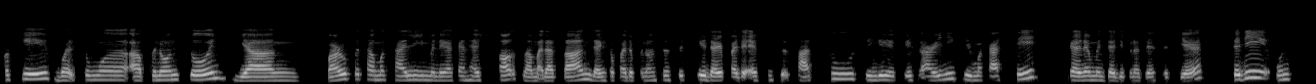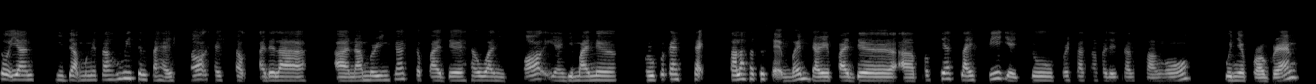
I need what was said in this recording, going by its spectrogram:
Okey, buat semua uh, penonton yang baru pertama kali mendengarkan hashtag, selamat datang dan kepada penonton setia daripada episod 1 sehingga episod hari ini, terima kasih kerana menjadi penonton setia. Jadi untuk yang tidak mengetahui tentang hashtag, hashtag adalah uh, nama ringkas kepada Hewani Talk yang di mana merupakan sek- salah satu segmen daripada uh, Pepias Live Feed iaitu Persatuan Pada Selangor punya program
